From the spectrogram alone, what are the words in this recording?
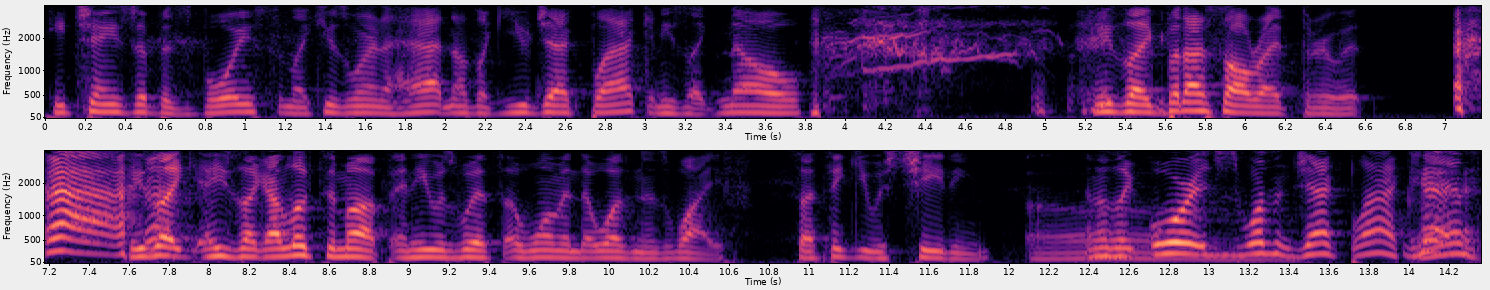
he changed up his voice, and like he was wearing a hat." And I was like, "You Jack Black?" And he's like, "No." he's like, "But I saw right through it." He's like, he's like, I looked him up, and he was with a woman that wasn't his wife. So I think he was cheating. And I was like, or it just wasn't Jack Black, man.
